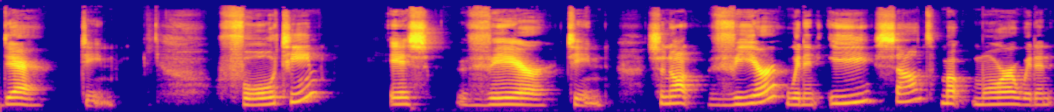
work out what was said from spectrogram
Dertien. 14 is veertien. So not veer with an e sound, but more with an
